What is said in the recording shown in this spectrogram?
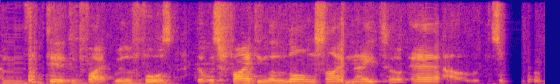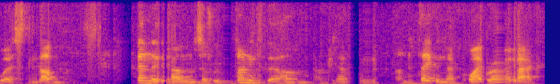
and volunteered to fight with a force that was fighting alongside NATO air power with the support of Western governments. Then they found themselves returning to their home countries, having undertaken that quite brave act,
